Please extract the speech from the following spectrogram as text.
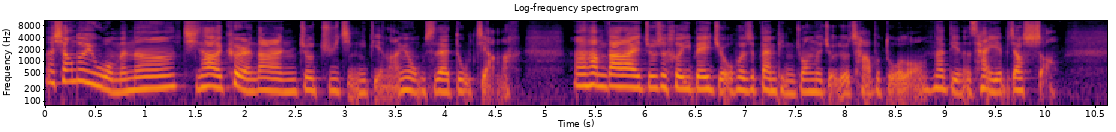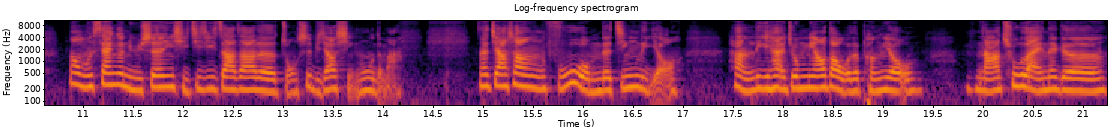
那相对于我们呢，其他的客人当然就拘谨一点啦，因为我们是在度假嘛。那他们大概就是喝一杯酒或者是半瓶装的酒就差不多了。那点的菜也比较少。那我们三个女生一起叽叽喳喳的，总是比较醒目的嘛。那加上服务我们的经理哦，他很厉害，就瞄到我的朋友拿出来那个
